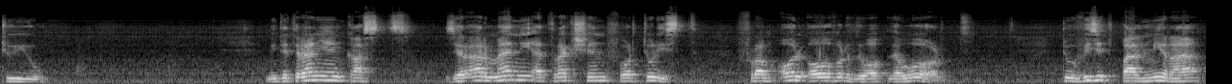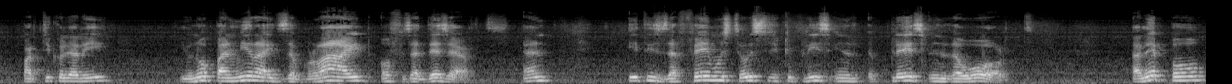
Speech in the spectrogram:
to you. Mediterranean coasts there are many attractions for tourists from all over the, the world to visit Palmyra, particularly. You know, Palmyra is the bride of the desert, and it is the famous touristic place in, place in the world. Aleppo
